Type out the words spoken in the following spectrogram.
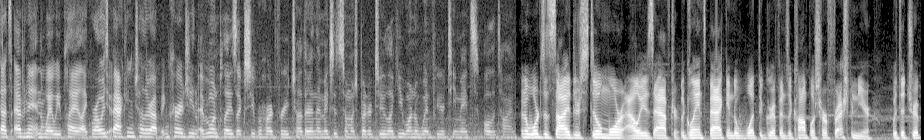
that's evident in the way we play. Like we're always backing each other up, encouraging. Everyone plays like super hard for each other, and that makes it so much better too. Like you want to win for your teammates all the time. And awards aside, there's still more Allie is after. A glance back into what the Griffons accomplished her freshman year with a trip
